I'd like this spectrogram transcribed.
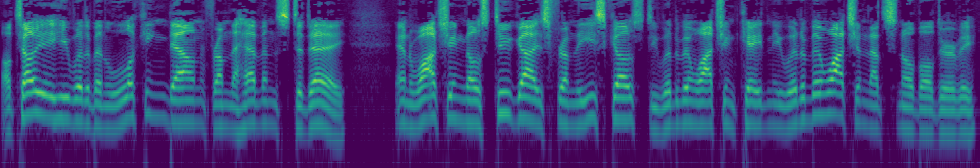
I'll tell you, he would have been looking down from the heavens today and watching those two guys from the East Coast. He would have been watching Cayden. He would have been watching that snowball derby.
